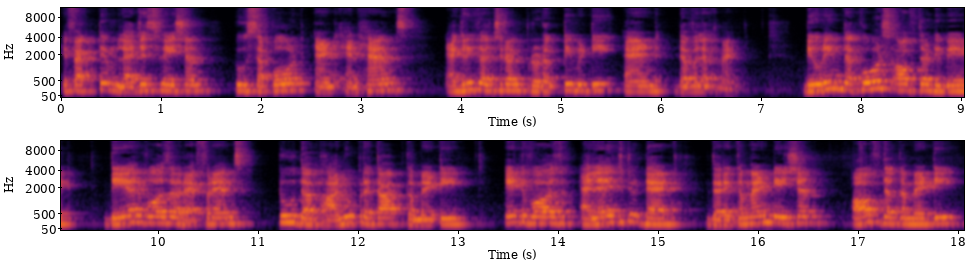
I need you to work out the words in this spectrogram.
effective legislation to support and enhance agricultural productivity and development. During the course of the debate, there was a reference to the Bhanu Pratap committee. It was alleged that the recommendation of the committee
